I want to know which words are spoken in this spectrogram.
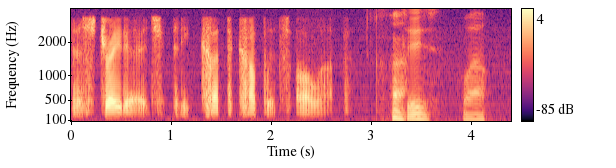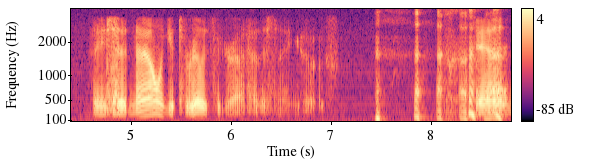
and a straight edge and he cut the couplets all up Jeez. wow. and he said, now we get to really figure out how this thing goes. and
